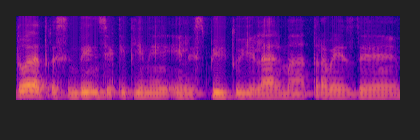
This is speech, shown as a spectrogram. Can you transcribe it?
toda la trascendencia que tiene el espíritu y el alma a través de,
